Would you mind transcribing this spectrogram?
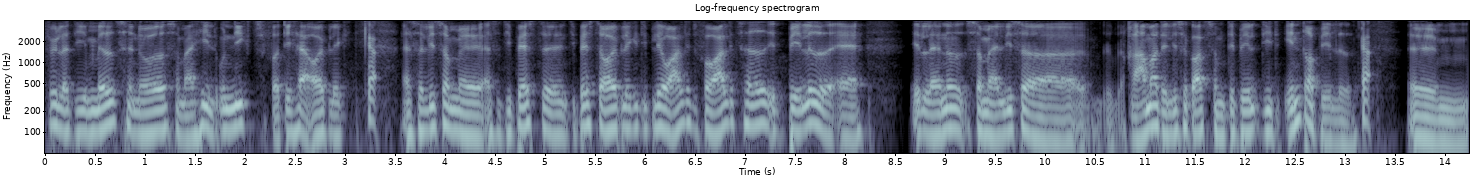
føler, at de er med til noget, som er helt unikt for det her øjeblik. Ja. Altså ligesom øh, altså de, bedste, de bedste øjeblikke, de bliver aldrig, du får aldrig taget et billede af et eller andet, som er lige så, rammer det lige så godt som det billede, dit indre billede. Ja. Øhm,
